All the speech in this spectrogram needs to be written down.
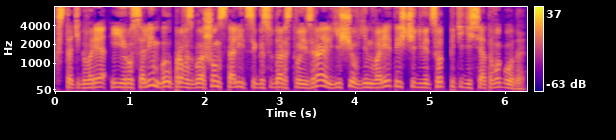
Кстати говоря, Иерусалим был провозглашен столицей государства Израиль еще в январе 1950 года.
